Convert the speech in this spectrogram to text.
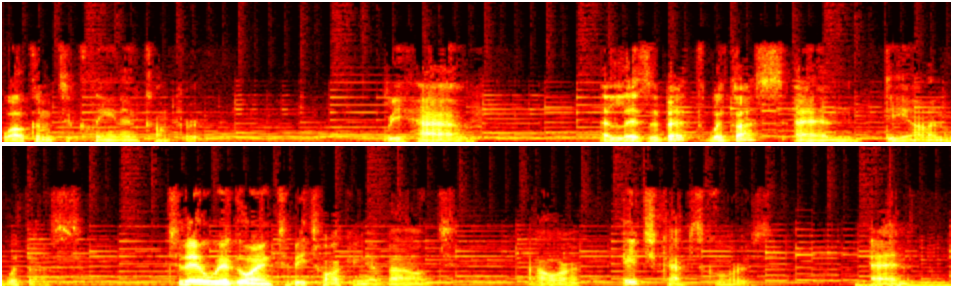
Welcome to Clean and Comfort. We have Elizabeth with us and Dion with us. Today we're going to be talking about our HCAHPS scores and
